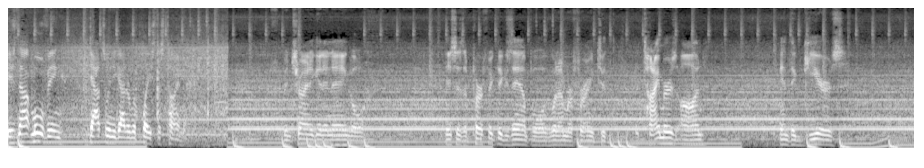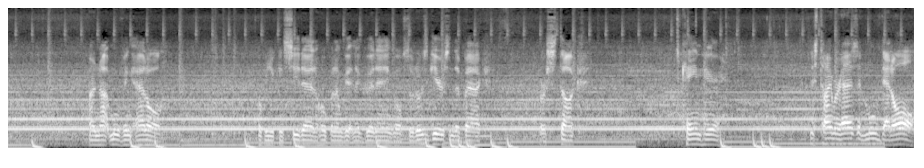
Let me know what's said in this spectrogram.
is not moving, that's when you gotta replace this timer. Been trying to get an angle. This is a perfect example of what I'm referring to. The timer's on and the gears are not moving at all. Hoping you can see that. Hoping I'm getting a good angle. So those gears in the back are stuck. Came here this timer hasn't moved at all.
